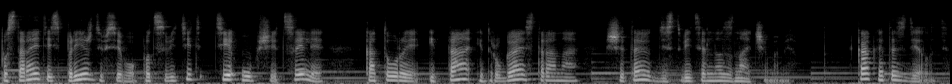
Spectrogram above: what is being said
постарайтесь прежде всего подсветить те общие цели, которые и та, и другая сторона считают действительно значимыми. Как это сделать?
